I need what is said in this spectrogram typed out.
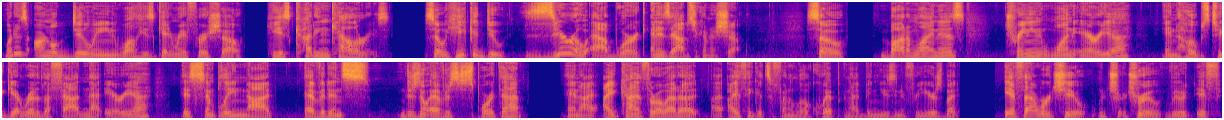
what is Arnold doing while he's getting ready for a show? He's cutting calories. So he could do zero ab work and his abs are going to show. So bottom line is, training one area in hopes to get rid of the fat in that area is simply not evidence. There's no evidence to support that. And I, I kind of throw out a, I think it's a funny little quip, and I've been using it for years. But if that were true, tr- true, if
